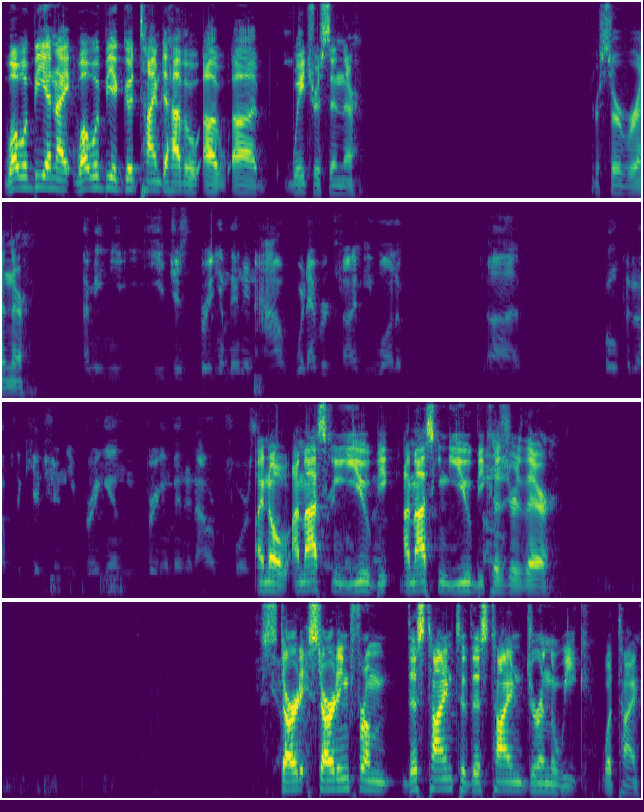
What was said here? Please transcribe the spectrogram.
What would be a night what would be a good time to have a, a, a waitress in there? Or server in there? I mean, you, you just bring them in and out whatever time you want to uh, open up the kitchen. You bring in bring them in an hour before. I know. I'm asking you. Be. I'm asking you because you're there. Start, starting from this time to this time during the week. What time?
